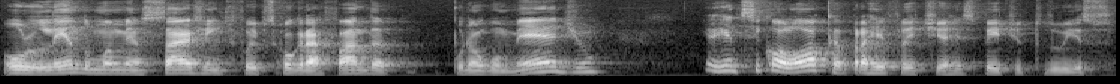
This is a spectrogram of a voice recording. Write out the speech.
ou lendo uma mensagem que foi psicografada por algum médium, e a gente se coloca para refletir a respeito de tudo isso.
